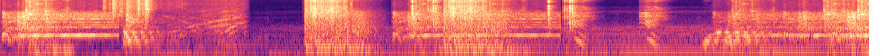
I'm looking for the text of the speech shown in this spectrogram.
Thank you.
